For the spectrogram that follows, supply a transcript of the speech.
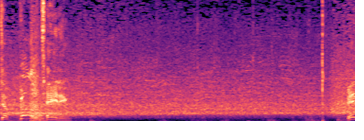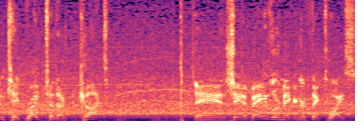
Debilitating. Been kicked right to the gut. And Shayna Baszler making her think twice.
